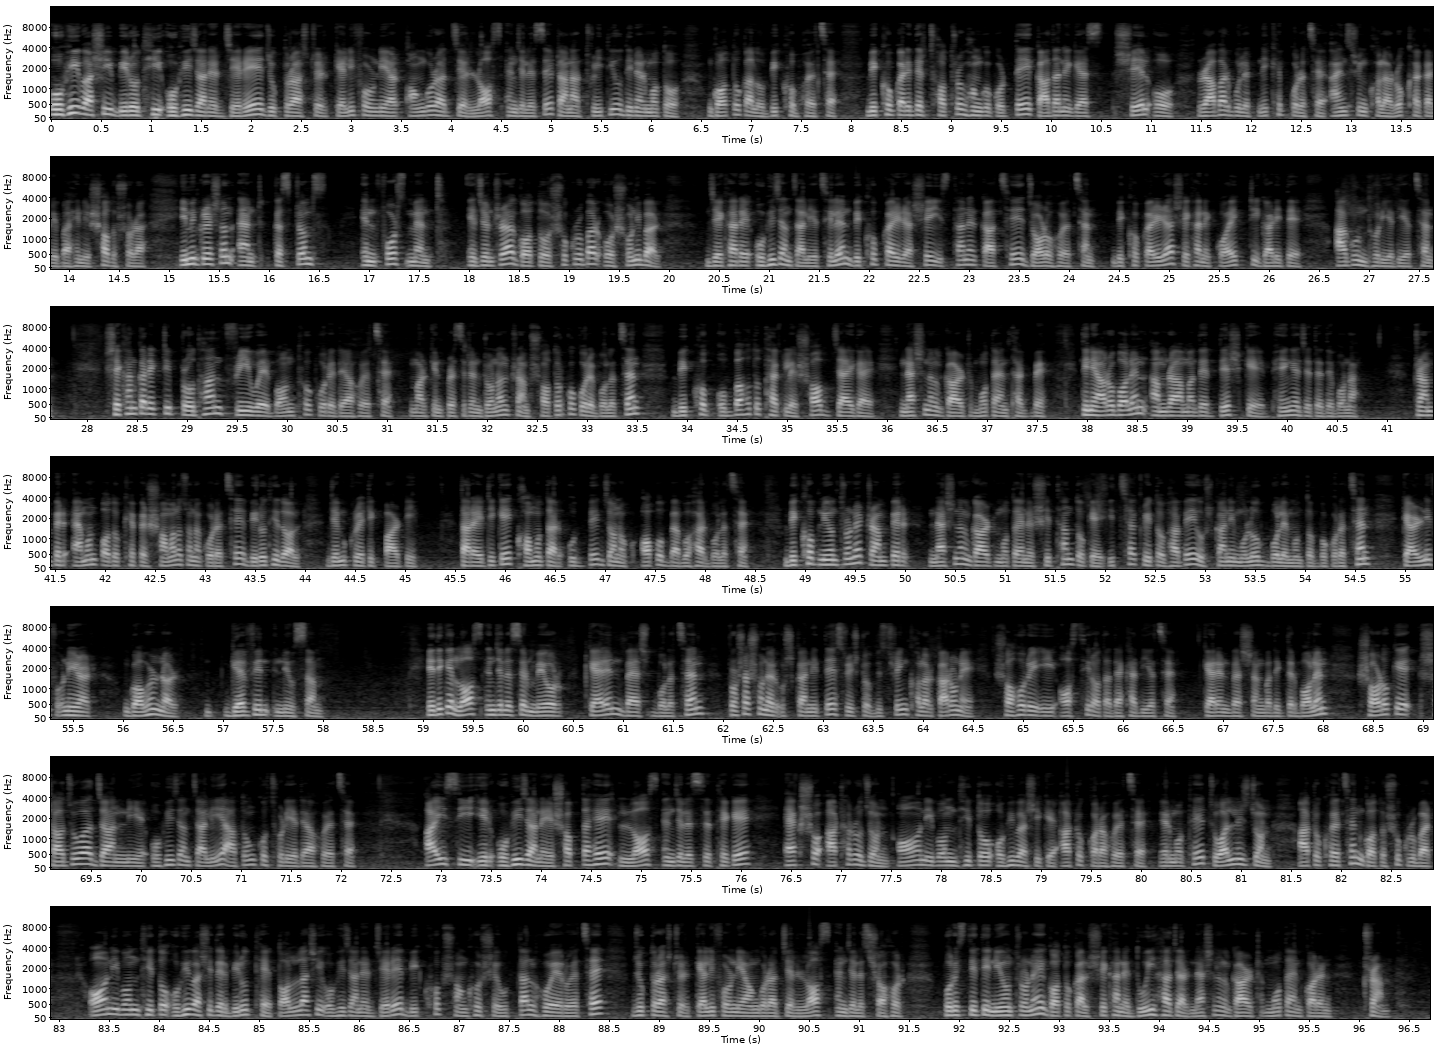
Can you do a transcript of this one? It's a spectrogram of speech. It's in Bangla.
অভিবাসী বিরোধী অভিযানের জেরে যুক্তরাষ্ট্রের ক্যালিফোর্নিয়ার অঙ্গরাজ্যের লস অ্যাঞ্জেলেসে টানা তৃতীয় দিনের মতো গতকালও বিক্ষোভ হয়েছে। বিক্ষোভকারীদের ছত্রভঙ্গ করতে কাদানে গ্যাস, শেল ও রাবার বুলেট নিক্ষেপ করেছে আইনশৃঙ্খলা রক্ষাকারী বাহিনীর সদস্যরা। ইমিগ্রেশন অ্যান্ড কাস্টমস এনফোর্সমেন্ট এজেন্টরা গত শুক্রবার ও শনিবার যেখানে অভিযান চালিয়েছিলেন, বিক্ষোভকারীরা সেই স্থানের কাছে জড়ো হয়েছেন। বিক্ষোভকারীরা সেখানে কয়েকটি গাড়িতে আগুন ধরিয়ে দিয়েছেন। সেখানকার একটি প্রধান ফ্রিওয়ে বন্ধ করে দেওয়া হয়েছে। মার্কিন প্রেসিডেন্ট ডোনাল্ড ট্রাম্প সতর্ক করে বলেছেন, বিক্ষোভ অব্যাহত থাকলে সব জায়গায় ন্যাশনাল গার্ড মোতায়েন থাকবে। তিনি আরও বলেন, আমরা আমাদের দেশকে ভেঙে যেতে দেব না। ট্রাম্পের এমন পদক্ষেপের সমালোচনা করেছে বিরোধী দল ডেমোক্রেটিক পার্টি। তারা এটিকে ক্ষমতার উদ্বেগজনক অপব্যবহার বলেছে। বিক্ষোভ নিয়ন্ত্রণে ট্রাম্পের ন্যাশনাল গার্ড মোতায়েনের সিদ্ধান্তকে ইচ্ছাকৃতভাবে উস্কানিমূলক বলে মন্তব্য করেছেন ক্যালিফোর্নিয়ার গভর্নর গেভিন নিউসাম। এদিকে লস অ্যাঞ্জেলেসের মেয়র ক্যারেন ব্যাশ বলেছেন, প্রশাসনের উস্কানিতে সৃষ্ট বিশৃঙ্খলার কারণে শহরে এই অস্থিরতা দেখা দিয়েছে। ক্যারেন ব্যাশ সাংবাদিকদের বলেন, সড়কে সাজোয়া যান নিয়ে অভিযান চালিয়ে আতঙ্ক ছড়িয়ে দেওয়া হয়েছে। আইসিইর অভিযানে সপ্তাহে লস অ্যাঞ্জেলেস থেকে একশো আঠারো জন অনিবন্ধিত অভিবাসীকে আটক করা হয়েছে। এর মধ্যে চুয়াল্লিশ জন আটক হয়েছেন গত শুক্রবার। অনিবন্ধিত অভিবাসীদের বিরুদ্ধে তল্লাশি অভিযানের জেরে বিক্ষোভ সংঘর্ষে উত্তাল হয়ে রয়েছে যুক্তরাষ্ট্রের ক্যালিফোর্নিয়া অঙ্গরাজ্যের লস অ্যাঞ্জেলেস শহর। পরিস্থিতি নিয়ন্ত্রণে গতকাল সেখানে দুই হাজার ন্যাশনাল গার্ড মোতায়েন করেন ট্রাম্প।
